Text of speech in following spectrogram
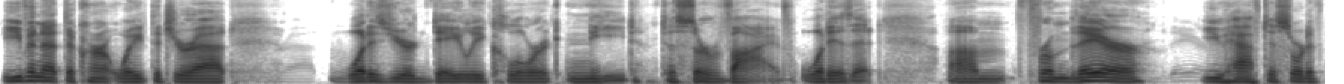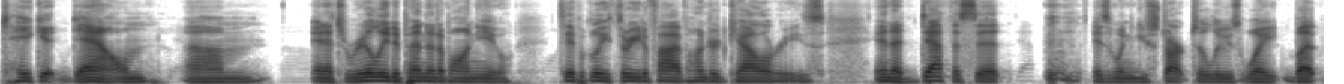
even at the current weight that you're at, what is your daily caloric need to survive? What is it? Um, from there, you have to sort of take it down, um, and it's really dependent upon you. Typically, three to 500 calories in a deficit is when you start to lose weight. But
